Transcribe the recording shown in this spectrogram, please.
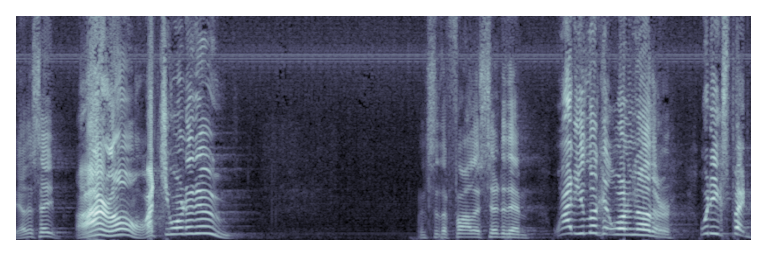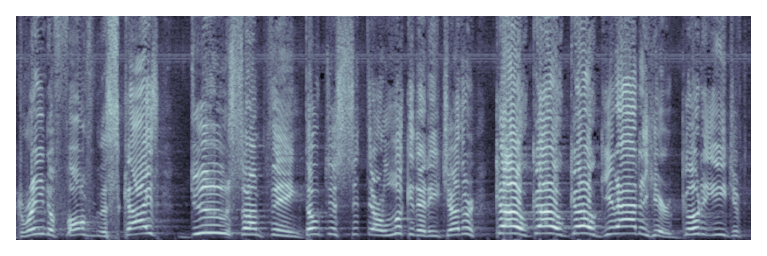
The others say, I don't know, what you want to do? And so the father said to them, Why do you look at one another? What do you expect? Grain to fall from the skies? Do something. Don't just sit there looking at each other. Go, go, go. Get out of here. Go to Egypt.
